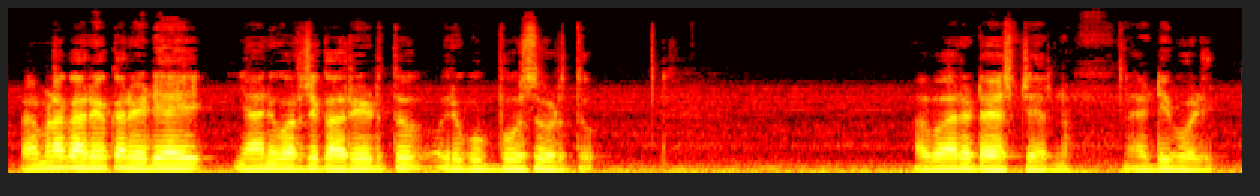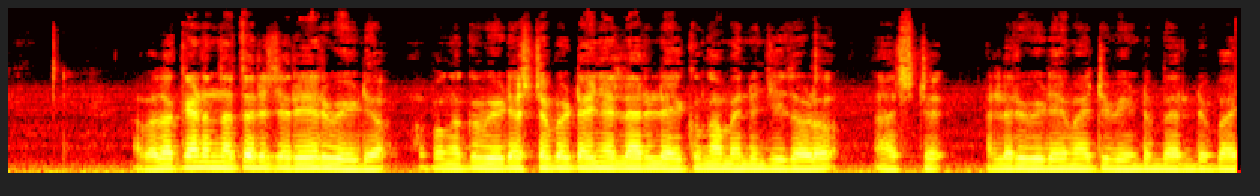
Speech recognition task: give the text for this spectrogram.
അപ്പോൾ നമ്മളെ കറിയൊക്കെ റെഡിയായി. ഞാൻ കുറച്ച് കറി എടുത്തു ഒരു കുബൂസും എടുത്തു. അപാര ടേസ്റ്റ് ആയിരുന്നു. അടിപൊളി. അപ്പോൾ അതൊക്കെയാണ് ഇന്നത്തെ ഒരു ചെറിയൊരു വീഡിയോ. അപ്പോൾ നിങ്ങൾക്ക് വീഡിയോ ഇഷ്ടപ്പെട്ട് കഴിഞ്ഞാൽ എല്ലാവരും ലൈക്കും കമന്റും ചെയ്തോളൂ. നെക്സ്റ്റ് നല്ലൊരു വീഡിയോ വീഡിയോയുമായിട്ട് വീണ്ടും വരണ്ട്. ബൈ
